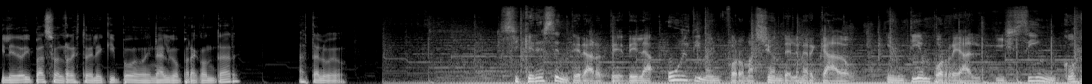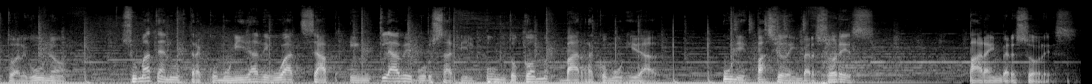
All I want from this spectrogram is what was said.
y le doy paso al resto del equipo en algo para contar. Hasta luego. Si querés enterarte de la última información del mercado en tiempo real y sin costo alguno, sumate a nuestra comunidad de WhatsApp en clavebursátil.com barra comunidad. Un espacio de inversores para inversores.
